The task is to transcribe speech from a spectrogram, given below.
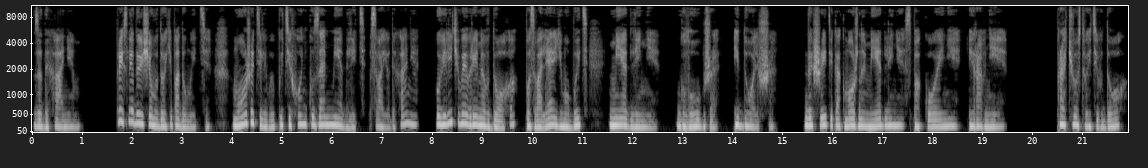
за дыханием. При следующем вдохе подумайте, можете ли вы потихоньку замедлить свое дыхание, увеличивая время вдоха, позволяя ему быть медленнее, глубже и дольше. Дышите как можно медленнее, спокойнее и ровнее. Прочувствуйте вдох,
